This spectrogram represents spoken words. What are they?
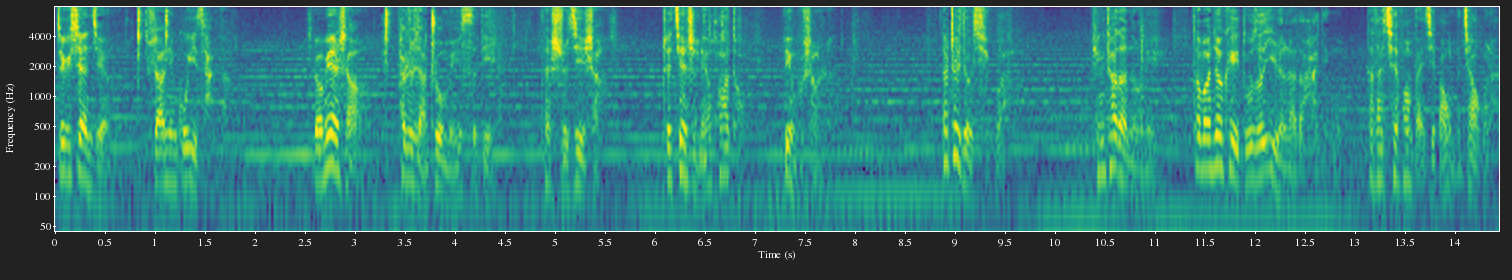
这个陷阱是阿宁故意踩的，表面上他是想置我们于死地，但实际上，这剑是莲花头，并不伤人。那这就奇怪了，凭他的能力，他完全可以独自一人来到海底墓，但他千方百计把我们叫过来，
